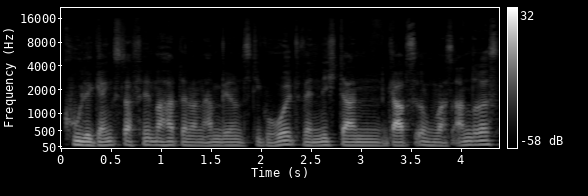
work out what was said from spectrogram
coole Gangsterfilme hatte, dann haben wir uns die geholt. Wenn nicht, dann gab es irgendwas anderes.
